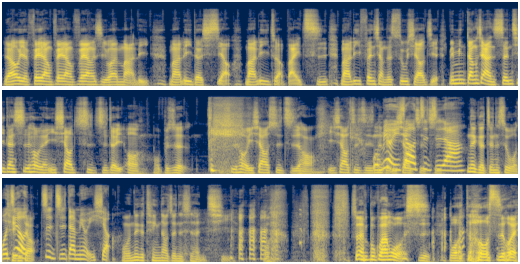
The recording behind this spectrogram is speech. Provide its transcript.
然后也非常非常非常喜欢玛丽，玛丽的笑，玛丽耍白痴，玛丽分享的苏小姐，明明当下很生气，但事后人一笑置之的。哦，我不是。事后一笑置之哦，一笑置之。我没有一笑置之啊，那个真的是我，我只有置之但没有一笑。我那个听到真的是很气。虽然不关我事，我都是会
